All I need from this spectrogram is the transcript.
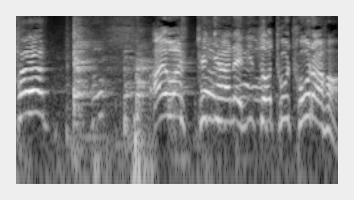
他要，哎呀，我天哪，来，你做偷抽的哈。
